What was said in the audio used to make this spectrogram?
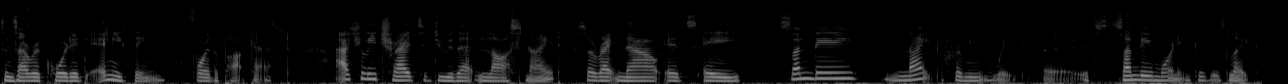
since I recorded anything for the podcast. I actually tried to do that last night, so right now it's a Sunday night for me. Wait, uh, it's Sunday morning because it's like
